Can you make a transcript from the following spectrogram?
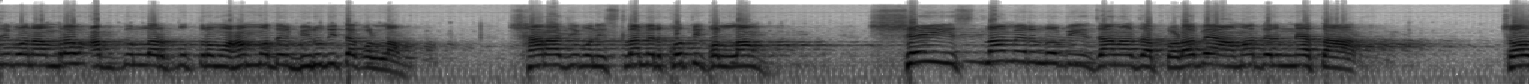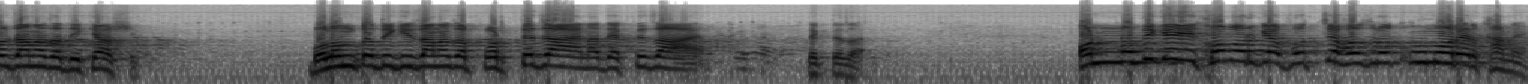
জীবন আমরা আবদুল্লাহর পুত্র মোহাম্মদের বিরোধিতা করলাম। সারা জীবন ইসলামের ক্ষতি করলাম। সেই ইসলামের নবী জানাজা পড়াবে আমাদের নেতা। চল জানাজা দেখে আসে। বলুন তো দেখি জানাজা পড়তে যায় না দেখতে যায়? দেখতে যায়। অন্যদিকে এই খবর গিয়ে হচ্ছে হজরত উমরের খানে।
